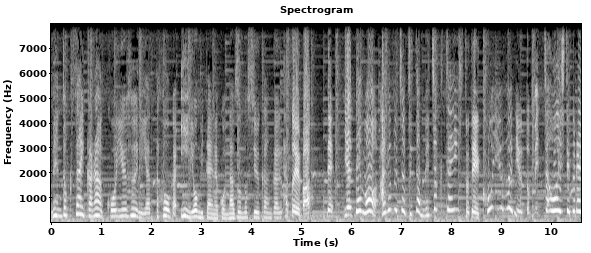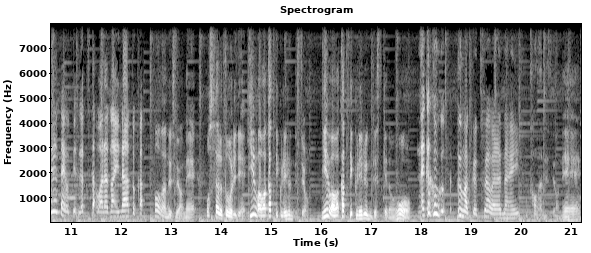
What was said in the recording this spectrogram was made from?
面倒くさいからこういう風にやった方がいいよみたいなこう謎の習慣が例えばでいやでもあの部長実はめちゃくちゃいい人でこういう風に言うとめっちゃ応援してくれるんだよっていうのが伝わらないなとかそうなんですよね。おっしゃる通りで、家は分かってくれるんですよ。家は分かってくれるんですけども、なんかこううまく伝わらないそうなんですよね。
